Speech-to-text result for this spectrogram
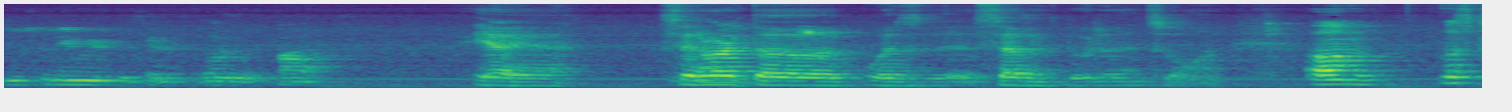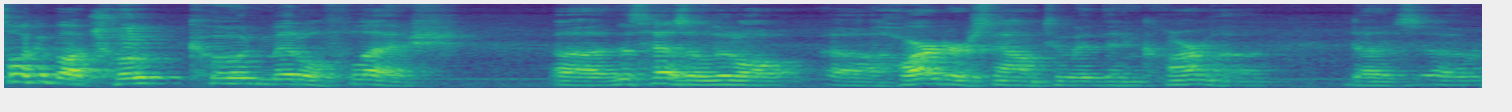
usually represented as a path. Yeah, yeah. Siddhartha was the seventh Buddha and so on. Um, let's talk about code, code metal flesh. Uh, this has a little uh, harder sound to it than karma does. Uh,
